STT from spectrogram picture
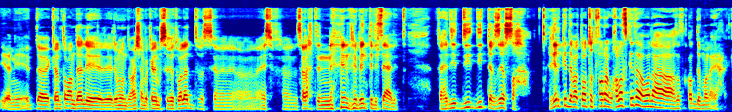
يعني ده الكلام طبعا ده لريموندو عشان بتكلم بصيغة ولد بس يعني أنا آسف أنا سرحت ان إن بنت اللي سألت. فدي دي دي التغذية الصح. غير كده بقى تقعد تتفرج وخلاص كده ولا هتتقدم ولا أي حاجة.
